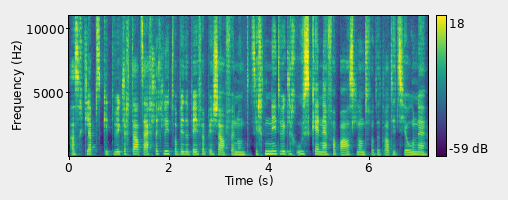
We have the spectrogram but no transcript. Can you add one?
Also ich glaube, es gibt wirklich tatsächlich Leute, die bei der BVB arbeiten und sich nicht wirklich auskennen von Basel und von den Traditionen.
